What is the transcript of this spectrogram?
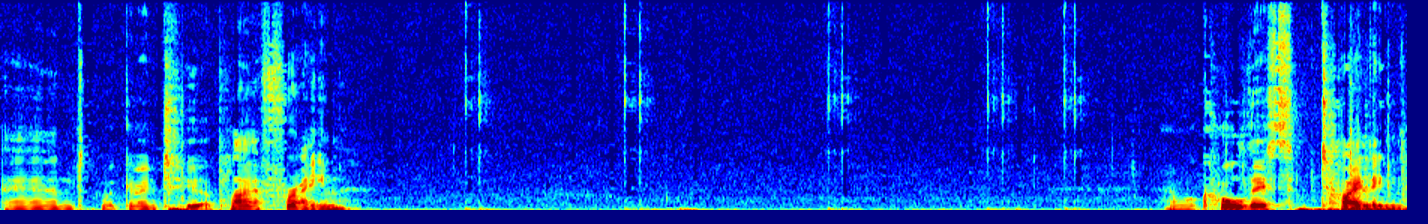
and we're going to apply a frame and we'll call this tiling.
